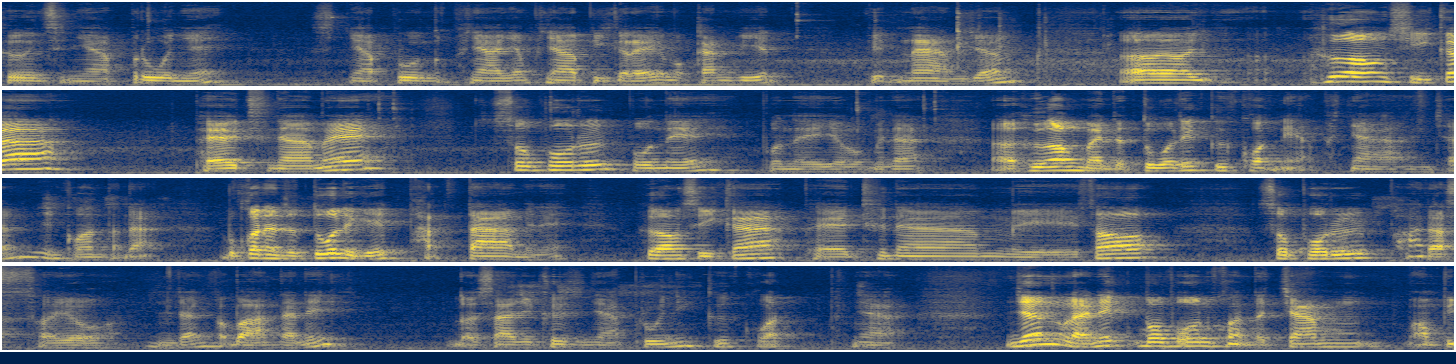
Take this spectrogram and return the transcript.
ឃើញសញ្ញាព្រួញហ៎សញ្ញាព្រួញគាត់ផ្ញើអញ្ចឹងផ្ញើពីកូរ៉េមកកាន់វៀតវៀតណាមអញ្ចឹងអឺហឿងស៊ីកាភេតណាមេសូពូរពូនេពូនេយោមែនណា រឿងមិនទទួលទេគឺគាត់អ្នកផ្ញើអញ្ចឹងយើងគ្រាន់តែដាក់បើគាត់អ្នកទទួលអីគេផាត់តាមែនទេរឿងស៊ីកាភេធណាមេសោសូពរផារ៉ាសាយោអញ្ចឹងក៏បានដែរនេះដោយសារជាឃើញសញ្ញាព្រួយនេះគឺគាត់ផ្ញើអញ្ចឹងឡើយនេះបងប្អូនគ្រាន់តែចាំអំពី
